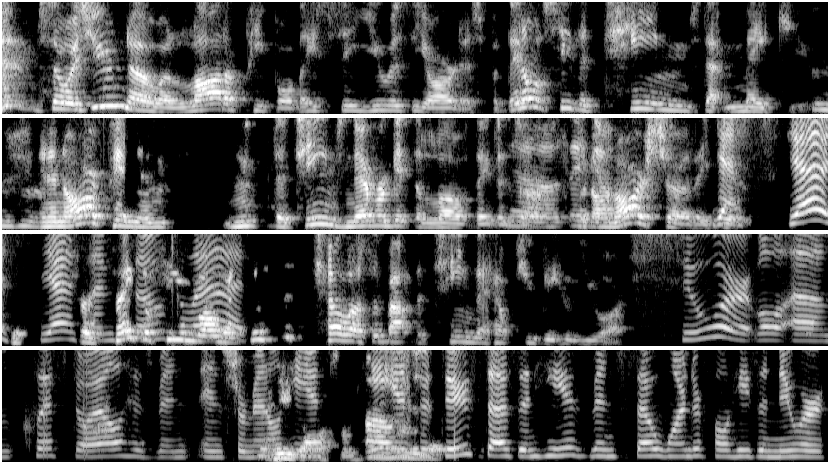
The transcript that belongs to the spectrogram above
So, as you know, a lot of people they see you as the artist, but they don't see the teams that make you. Mhm. And in our opinion, the teams never get the love they deserve. they but on don't. our show, they Yes, yes, yes. So, I'm take so a few glad. moments just to tell us about the team that helped you be who you are. Sure. Well, um, Cliff Doyle has been instrumental. He's he awesome. he yeah. introduced us, and he has been so wonderful. He's a newer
